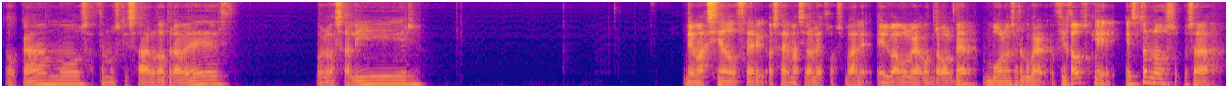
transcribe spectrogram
tocamos, hacemos que salga otra vez. Vuelva a salir. Demasiado cerca, o sea, demasiado lejos. Vale, él va a volver a contragolpear. Volvemos a recuperar. Fijaos que esto nos, o sea,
